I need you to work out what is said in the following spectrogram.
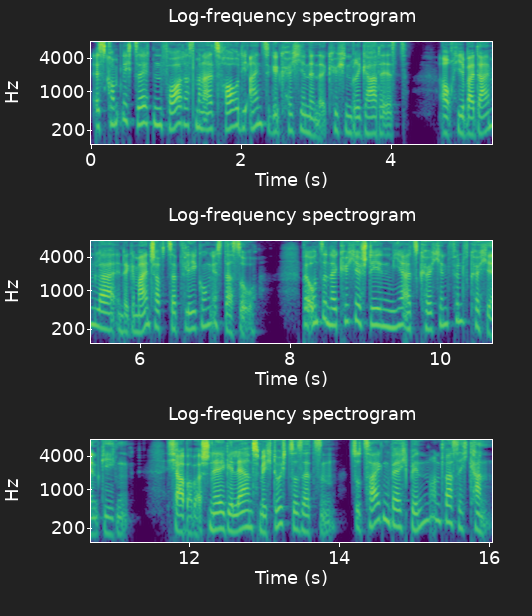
Es kommt nicht selten vor, dass man als Frau die einzige Köchin in der Küchenbrigade ist. Auch hier bei Daimler in der Gemeinschaftsverpflegung ist das so. Bei uns in der Küche stehen mir als Köchin fünf Köche entgegen. Ich habe aber schnell gelernt, mich durchzusetzen, zu zeigen, wer ich bin und was ich kann.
